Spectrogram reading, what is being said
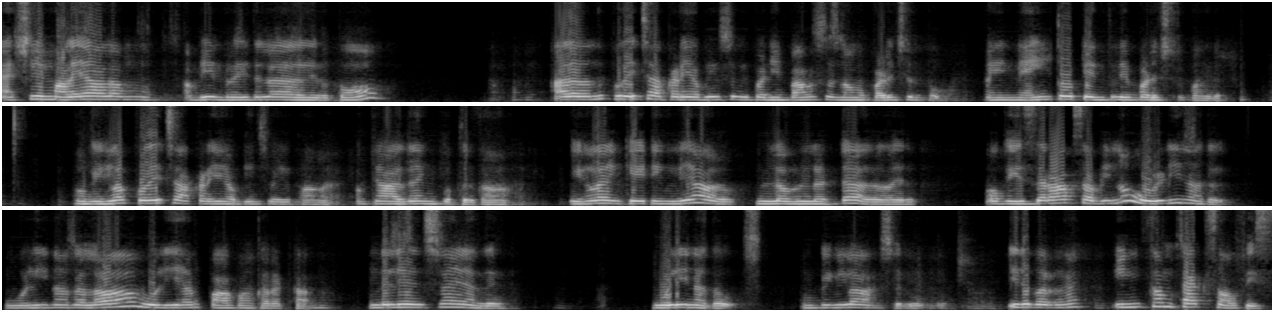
ஆக்சுவலி மலையாளம் அப்படின்ற இதுல இருக்கும். அதை வந்து புதைச்சாக்கடை அப்படின்னு சொல்லி பண்ணியிருப்பாங்க சொல்லி நம்ம படிச்சிருப்போம். நைன்த்தோ டென்த்லயும் படிச்சிருப்பாங்க ஓகேங்களா புதைச்சாக்கடை அப்படின்னு சொல்லியிருப்பாங்க. ஓகே அதுதான் இங்க கொடுத்துருக்காங்க. ஓகேங்களா நீங்க கேட்டீங்க இல்லையா? உள்ள உள்ளட்டு அது ஓகே ஜெராக்ஸ் அப்படின்னா ஒளி நகல். ஒளி நகலா ஒளியான்னு பார்ப்போம் கரெக்டா இந்த லீவ்ஸ்னா என்னது ஒளி நகல். ஓகேங்களா சரி. இது பாருங்க. இன்கம் டேக்ஸ் ஆஃபீஸ்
